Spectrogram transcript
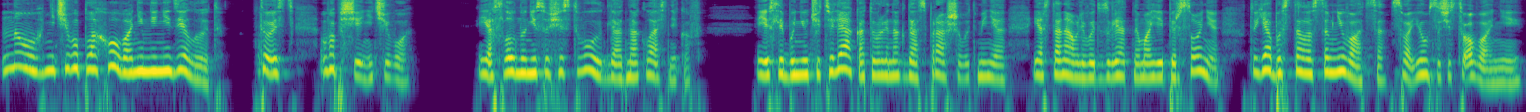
«Ну, ничего плохого они мне не делают. То есть, вообще ничего. Я словно не существую для одноклассников. Если бы не учителя, которые иногда спрашивают меня и останавливают взгляд на моей персоне, то я бы стала сомневаться в своем существовании.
